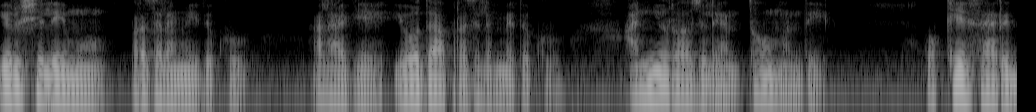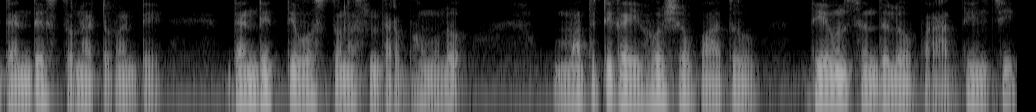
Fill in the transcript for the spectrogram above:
ఎరుషలేము ప్రజల మీదకు అలాగే యోధా ప్రజల మీదకు అన్యరాజులు ఎంతోమంది ఒకేసారి దండేస్తున్నటువంటి దండెత్తి వస్తున్న సందర్భంలో మొదటిగా యహోషోపాతు దేవుని సందులో ప్రార్థించి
